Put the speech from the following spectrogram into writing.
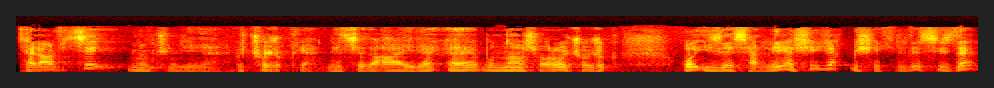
telafisi mümkün değil yani. Bu çocuk yani. Neticede aile. E, bundan sonra o çocuk o izleserliği yaşayacak bir şekilde siz de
